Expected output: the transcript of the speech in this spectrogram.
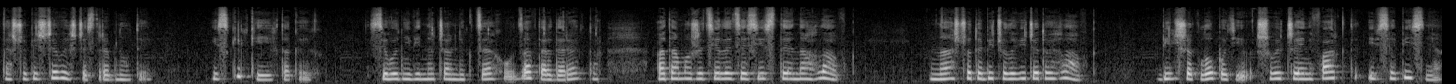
Та щоб іще вище стрибнути. І скільки їх таких? Сьогодні він начальник цеху, завтра директор, а там може цілиться сісти на главк. Нащо тобі, чоловіче, той главк? Більше клопотів, швидше інфаркт і вся пісня.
